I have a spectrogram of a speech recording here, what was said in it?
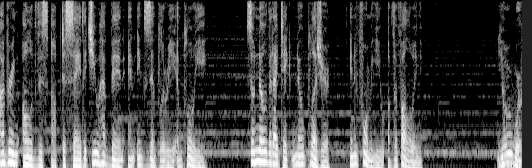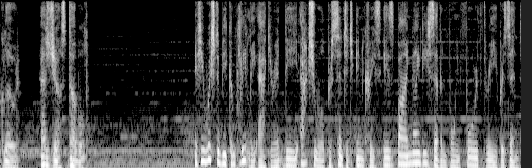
I bring all of this up to say that you have been an exemplary employee, so know that I take no pleasure in informing you of the following. Your workload has just doubled. If you wish to be completely accurate, the actual percentage increase is by 97.43%.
